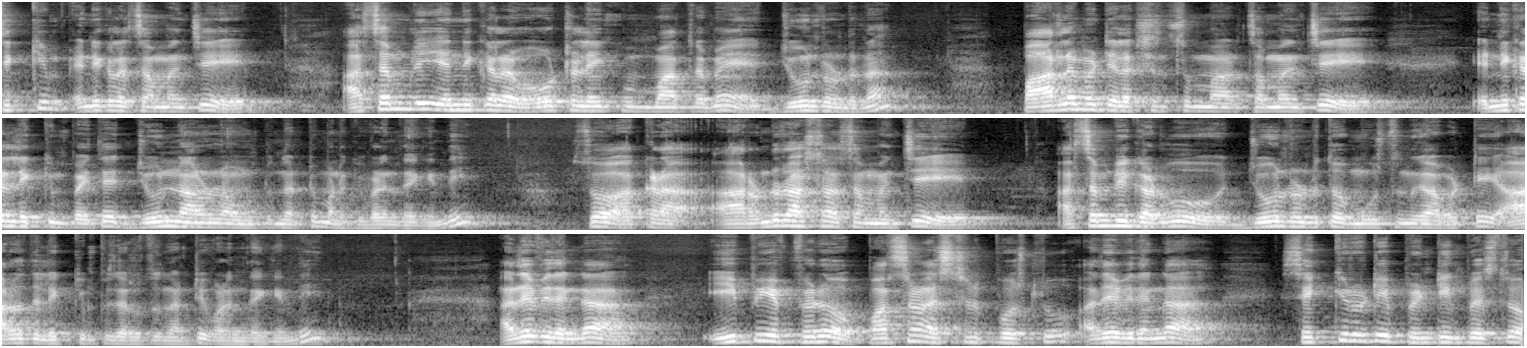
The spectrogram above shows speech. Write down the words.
సిక్కిం ఎన్నికలకు సంబంధించి అసెంబ్లీ ఎన్నికల ఓట్ల లెక్కింపు మాత్రమే జూన్ రెండున. పార్లమెంట్ ఎలక్షన్స్ సంబంధించి ఎన్నికల లెక్కింపు అయితే జూన్ నాలుగున ఉంటుందంటూ మనకు ఇవ్వడం జరిగింది. సో అక్కడ ఆ రెండు రాష్ట్రాలకు సంబంధించి అసెంబ్లీ గడువు జూన్ రెండుతో ముగుస్తుంది కాబట్టి ఆ రోజు లెక్కింపు జరుగుతుందంటూ ఇవ్వడం జరిగింది. అదేవిధంగా ఈపీఎఫ్ఏలో పర్సనల్ అసిస్టెంట్ పోస్టులు అదేవిధంగా సెక్యూరిటీ ప్రింటింగ్ ప్రెస్లో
